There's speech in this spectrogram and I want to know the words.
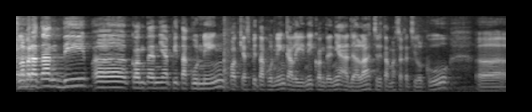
Selamat datang di eh, kontennya Pita Kuning, podcast Pita Kuning. Kali ini kontennya adalah cerita masa kecilku. Eh,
